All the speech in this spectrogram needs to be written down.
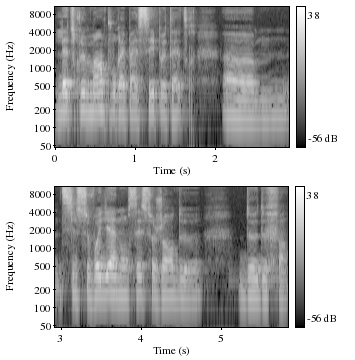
l'être humain pourrait passer peut-être s'il se voyait annoncer ce genre de, de fin.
